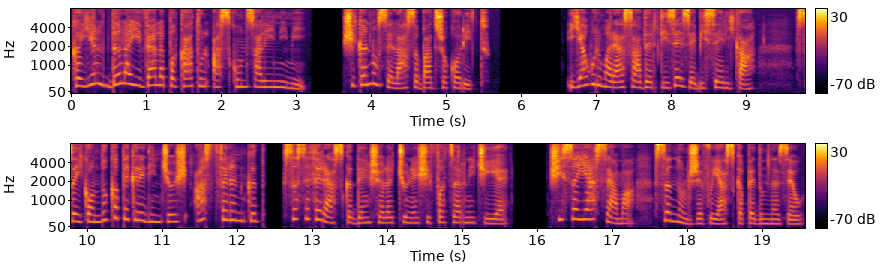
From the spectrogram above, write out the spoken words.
că el dă la iveală păcatul ascuns al inimii și că nu se lasă batjocorit. Ea urmărea să avertizeze biserica, să-i conducă pe credincioși astfel încât să se ferească de înșelăciune și fățărnicie și să ia seama să nu-l jefuiască pe Dumnezeu.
